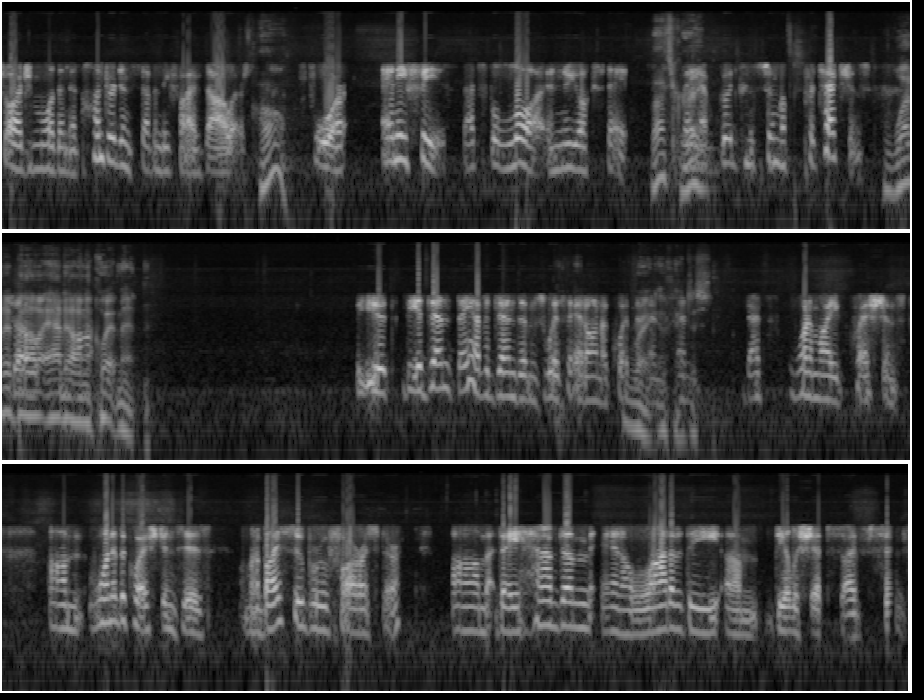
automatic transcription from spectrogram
charge more than $175 Oh, for any fees. That's the law in New York State. that's great. They have good consumer protections. What So, about add-on uh, equipment? You, the addend- they have addendums with add-on equipment, Right. and, Okay. and Just that's one of my questions. Um, one of the questions is, I'm going to buy a Subaru Forester. Um, they have them in a lot of the um, dealerships. I've sent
